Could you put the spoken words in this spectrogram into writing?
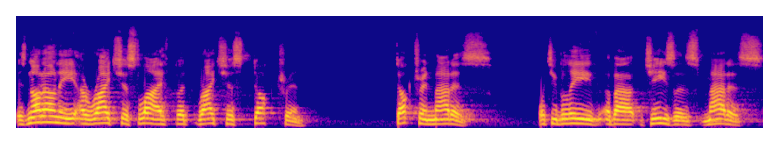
is not only a righteous life, but righteous doctrine. Doctrine matters. What you believe about Jesus matters.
